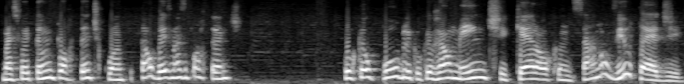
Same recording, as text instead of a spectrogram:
Mas foi tão importante quanto, talvez mais importante. Porque o público que eu realmente quero alcançar não viu o TED.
